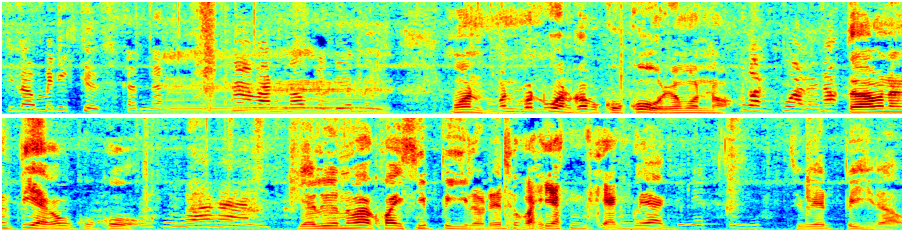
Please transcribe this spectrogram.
ที่เราไม่ได้เจอกันนะห้าวันเราเป็นเดือนหนึ่งมอนมันมันอ้วนก็โกโก้เลยนะมอนเนาะอ้วนกว่าเลยเนาะแต่ว่ามันนางเตี้ยก็โกโก้ต้องกินหัวอาหารอย่าลืมนะว่าควายสิบปีแล้วเด้อทุกคนยังแข็งแรงสิบเอ็ดปีสิบเอ็ดปีแล้ว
